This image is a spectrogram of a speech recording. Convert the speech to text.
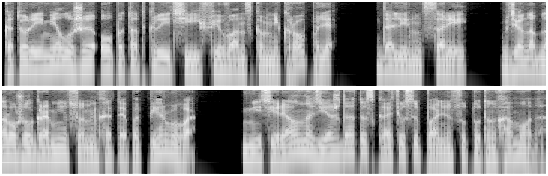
который имел уже опыт открытий в Фиванском некрополе, долин царей, где он обнаружил гробницу Минхотепа I, не терял надежды отыскать усыпальницу Тутанхамона.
